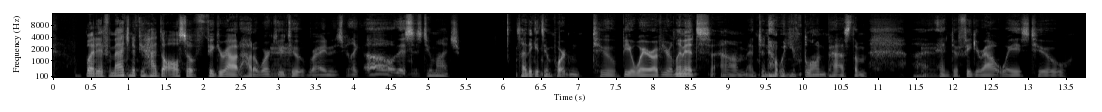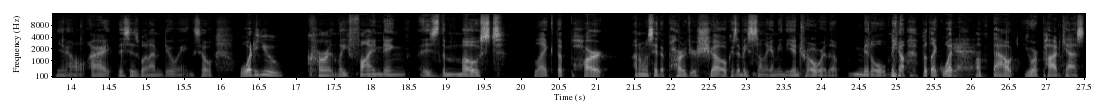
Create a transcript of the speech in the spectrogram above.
but if imagine if you had to also figure out how to work mm. YouTube, right? And just be like, oh, this is too much. So I think it's important to be aware of your limits um, and to know when you've blown past them, uh, mm. and to figure out ways to you know, all right, this is what I'm doing. So, what are you currently finding is the most like the part? I don't want to say the part of your show because it makes it sound like I mean the intro or the middle, you know, but like what yeah, yeah. about your podcast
